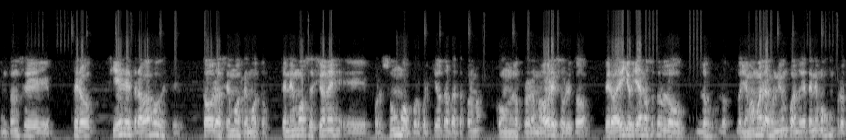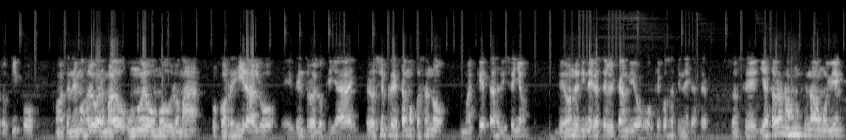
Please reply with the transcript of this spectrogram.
Entonces, pero si es de trabajo, este, todo lo hacemos remoto. Tenemos sesiones eh, por Zoom o por cualquier otra plataforma con los programadores sobre todo, pero a ellos ya nosotros lo, lo, lo, llamamos a la reunión cuando ya tenemos un prototipo, cuando tenemos algo armado, un nuevo módulo más o corregir algo eh, dentro de lo que ya hay, pero siempre estamos pasando maquetas, diseños de dónde tiene que hacer el cambio o qué cosas tiene que hacer. Entonces, y hasta ahora nos ha funcionado muy bien,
